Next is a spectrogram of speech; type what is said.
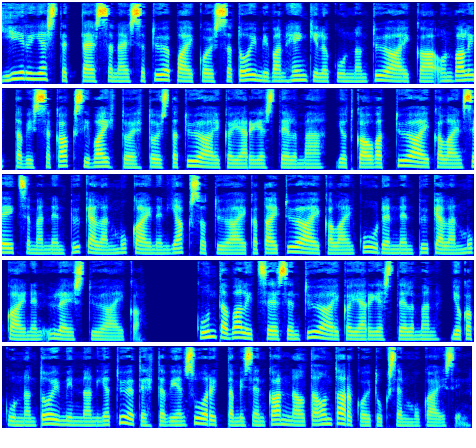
Järjestettäessä näissä työpaikoissa toimivan henkilökunnan työaikaa on valittavissa kaksi vaihtoehtoista työaikajärjestelmää, jotka ovat työaikalain seitsemännen pykälän mukainen jaksotyöaika tai työaikalain kuudennen pykälän mukainen yleistyöaika. Kunta valitsee sen työaikajärjestelmän, joka kunnan toiminnan ja työtehtävien suorittamisen kannalta on tarkoituksenmukaisin.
